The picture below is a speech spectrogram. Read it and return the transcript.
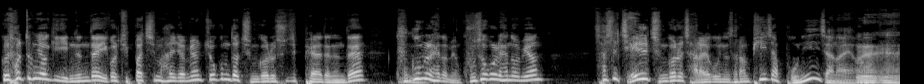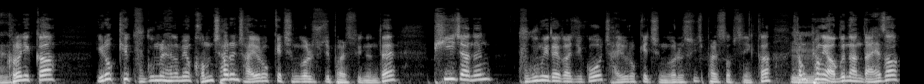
그 설득력이 있는데 이걸 뒷받침하려면 조금 더 증거를 수집해야 되는데 구금을 해놓으면 구속을 해놓으면 사실 제일 증거를 잘 알고 있는 사람 은 피의자 본인이잖아요. 예, 예. 그러니까 이렇게 구금을 해놓으면 검찰은 자유롭게 증거를 수집할 수 있는데 피의자는 구금이 돼가지고 자유롭게 증거를 수집할 수 없으니까 형평에 어긋난다 해서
